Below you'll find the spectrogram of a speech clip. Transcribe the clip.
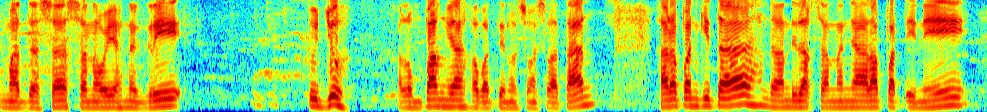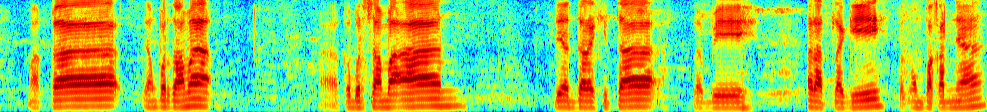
Madrasah Sanawiyah Negeri 7 Kalumpang ya Kabupaten Sungai Selatan. Harapan kita dengan dilaksananya rapat ini maka yang pertama eh, kebersamaan di antara kita lebih erat lagi kekompakannya.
